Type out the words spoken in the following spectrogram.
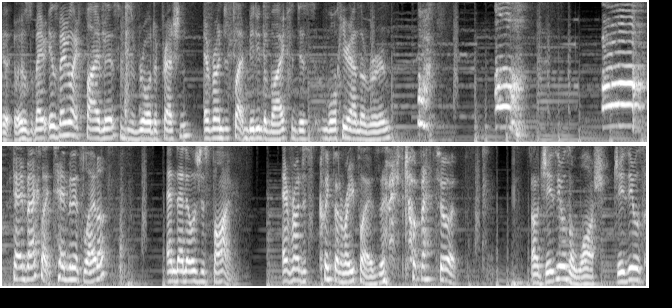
It, was maybe it was maybe like five minutes of just raw depression. Everyone just like muting the mics and just walking around the room. Oh! Came back like ten minutes later, and then it was just fine. Everyone just clicked on replays and we just got back to it. Oh, Jeezy was a wash. Jeezy was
